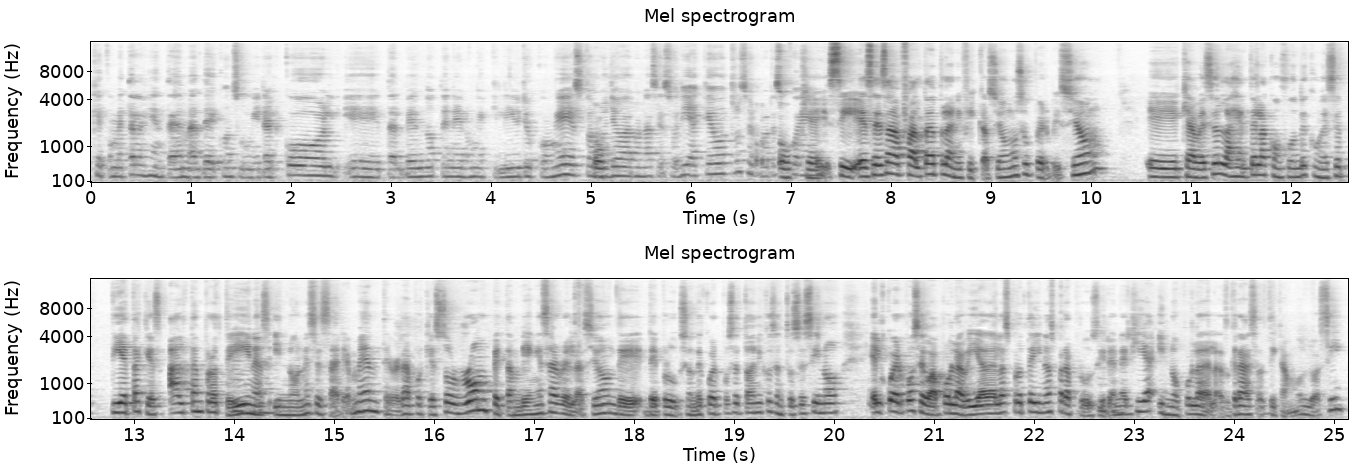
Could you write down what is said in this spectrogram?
que comete la gente, además de consumir alcohol, eh, tal vez no tener un equilibrio con esto, no llevar una asesoría? ¿Qué otros errores okay. pueden? sí, es esa falta de planificación o supervisión, eh, que a veces la gente la confunde con esa dieta que es alta en proteínas y no necesariamente, ¿verdad? Porque eso rompe también esa relación de, de, producción de cuerpos cetónicos, entonces si no, el cuerpo se va por la vía de las proteínas para producir energía y no por la de las grasas, digámoslo así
